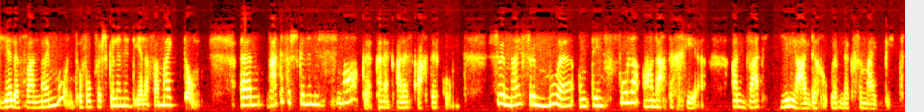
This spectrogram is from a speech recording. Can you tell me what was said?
dele van my mond of op verskillende dele van my tong. Ehm um, watter verskillende smake kan ek alles agterkom? So my vermoë om ten volle aandag te gee aan wat hierdie huidige oomblik vir my bied.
